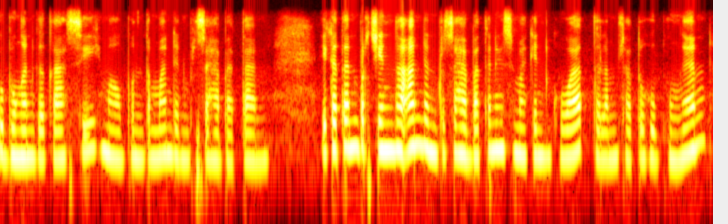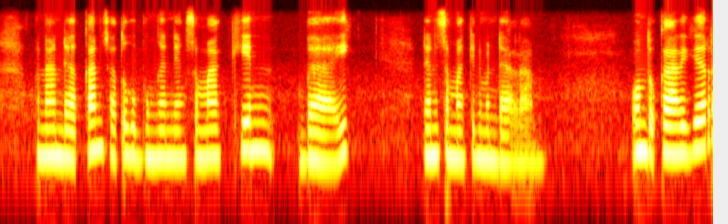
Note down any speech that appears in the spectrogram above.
hubungan kekasih maupun teman dan persahabatan. Ikatan percintaan dan persahabatan yang semakin kuat dalam satu hubungan menandakan satu hubungan yang semakin baik dan semakin mendalam. Untuk karir,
